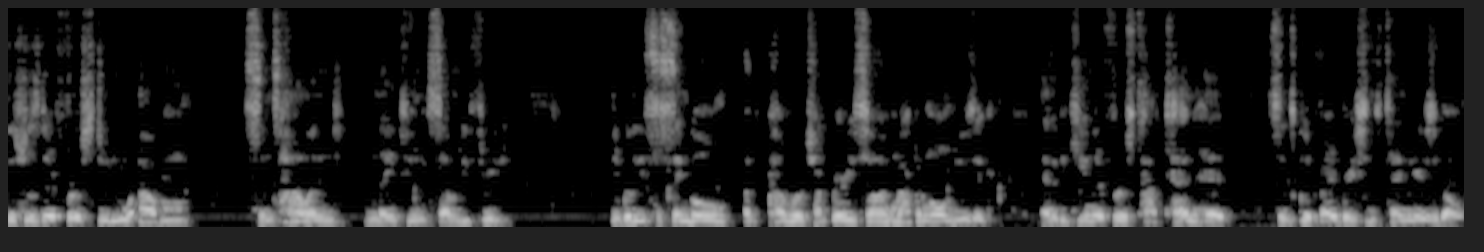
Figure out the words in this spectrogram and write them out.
This was their first studio album since Holland in 1973. They released a single, a cover of Chuck Berry's song Rock and Roll Music, and it became their first top 10 hit since Good Vibrations 10 years ago.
